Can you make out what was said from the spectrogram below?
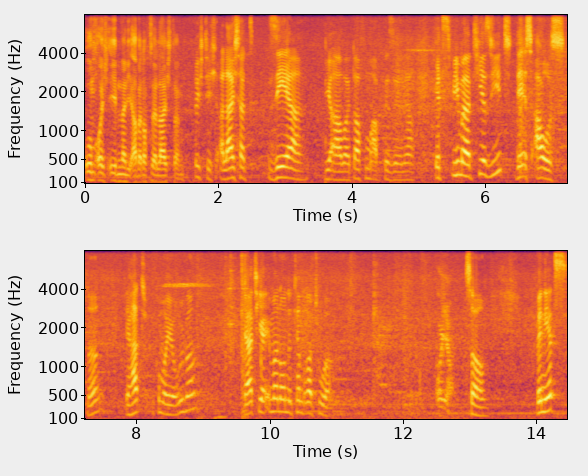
um euch eben dann die Arbeit auch zu erleichtern. Richtig, erleichtert sehr die Arbeit, davon mal abgesehen. Ja. Jetzt, wie man das hier sieht, der ist aus. Ne? Der hat, guck mal hier rüber, der hat hier immer noch eine Temperatur. Oh ja. So, wenn jetzt,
